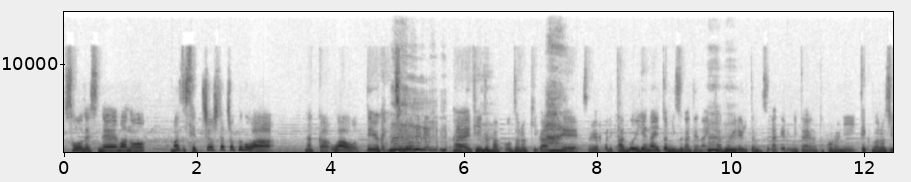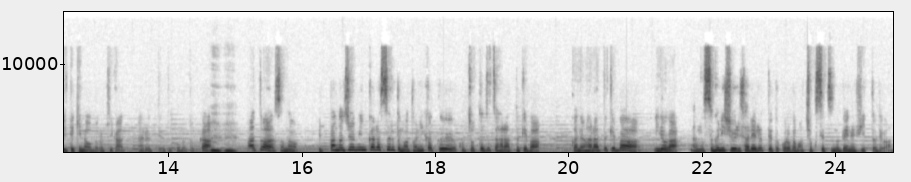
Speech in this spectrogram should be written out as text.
そうですね。まあ、あの、まず設置をした直後は、なんか、ワオっていう感じの、はい、フィードバック、驚きがあって、それやっぱりタグを入れないと水が出ない、タグを入れると水が出るみたいなところにテクノロジー的な驚きがあるっていうところとか、ああとはその一般の住民からするとまあとにかくこうちょっとずつ払っとけばお金を払っとけば井戸があのすぐに修理されるっていうところがまあ直接のベネフィットでは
